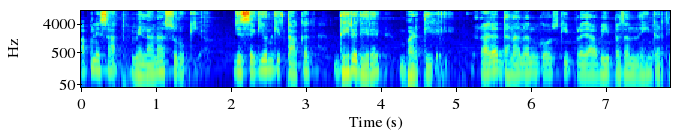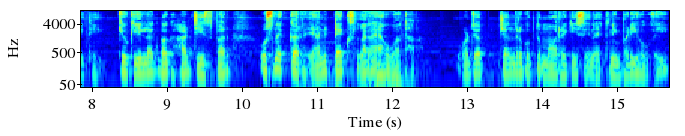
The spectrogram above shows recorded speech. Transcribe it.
अपने साथ मिलाना शुरू किया, जिससे कि उनकी ताकत धीरे धीरे बढ़ती गई। राजा धनानंद को उसकी प्रजा भी पसंद नहीं करती थी, क्योंकि लगभग हर चीज़ पर उसने कर, यानी टैक्स लगाया हुआ था। और जब चंद्रगुप्त मौर्य की सेना इतनी बड़ी हो गई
